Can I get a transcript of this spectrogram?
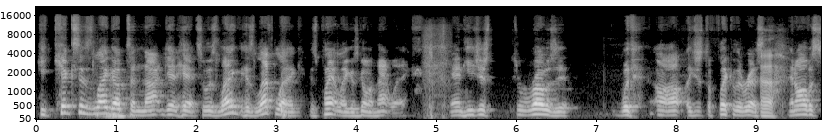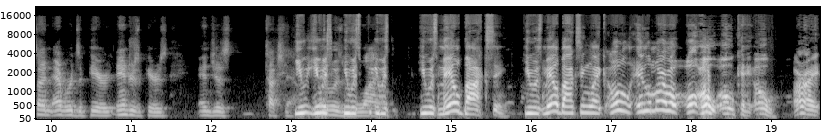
He kicks his leg up to not get hit. So his leg, his left leg, his plant leg is going that way. And he just throws it with uh, just a flick of the wrist. And all of a sudden Edwards appears, Andrews appears and just touchdown. He, he It was, he was he was he was mailboxing. He was mailboxing like, oh, and Lamar, oh, oh, okay, oh, all right.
